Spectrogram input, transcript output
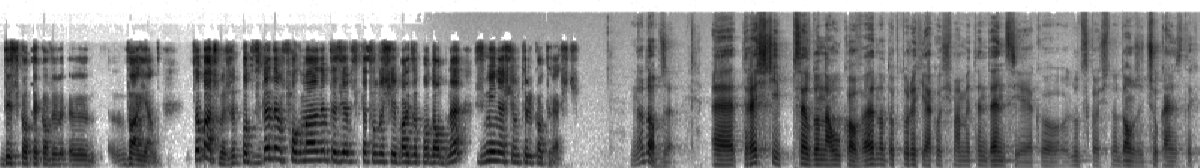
dyskotekowy wariant. Zobaczmy, że pod względem formalnym te zjawiska są do siebie bardzo podobne, zmienia się tylko treść. No dobrze. E, treści pseudonaukowe, no do których jakoś mamy tendencję jako ludzkość no dążyć, szukając tych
